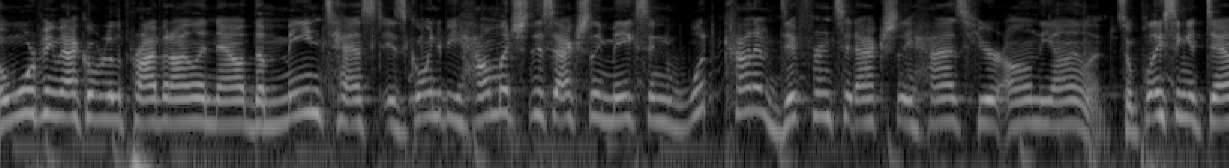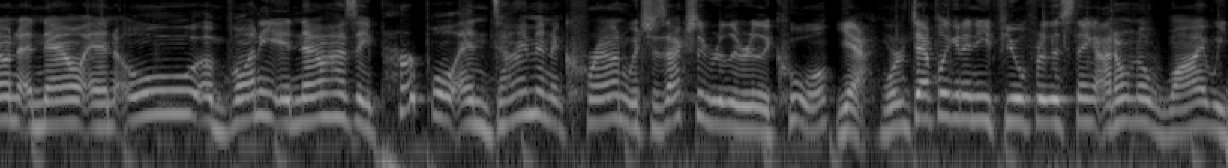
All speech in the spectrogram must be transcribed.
But warping back over to the private island now, the main test is going to be how much this actually makes and what kind of difference it actually has here on the island. So placing it down now, and oh, bunny, it now has a purple and diamond crown, which is actually really, really cool. Yeah, we're definitely gonna need fuel for this thing. I don't know why we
